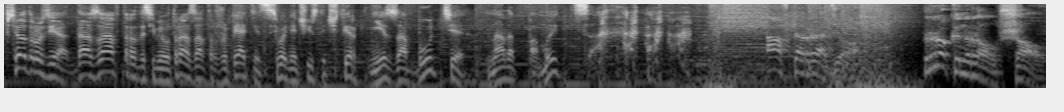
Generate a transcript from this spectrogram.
Все, друзья, до завтра, до 7 утра. Завтра уже пятница. Сегодня чистый четверг. Не забудьте, надо помыться. Авторадио. Рок-н-ролл шоу.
